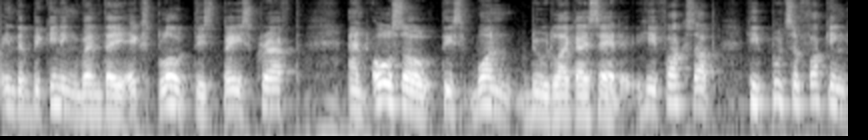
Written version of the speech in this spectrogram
in the beginning when they explode this spacecraft. And also this one dude, like I said, he fucks up. He puts a fucking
